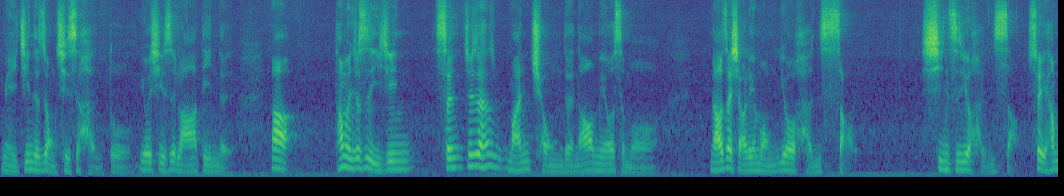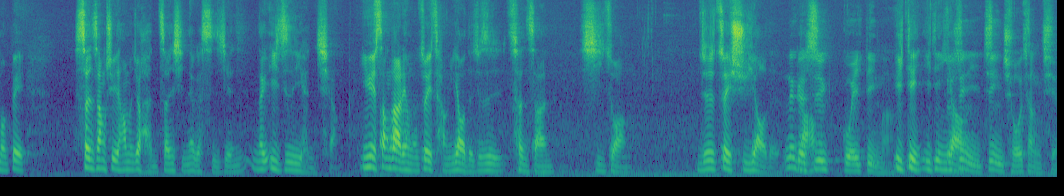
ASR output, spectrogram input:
美金的这种，其实很多，尤其是拉丁的，那他们就是已经生，就是他是蛮穷的，然后没有什么，然后在小联盟又很少，薪资又很少，所以他们被升上去，他们就很珍惜那个时间，那个意志力很强。因为上大联盟最常要的就是衬衫、西装，就是最需要的。那个是规定吗？一定一定要。就是你进球场前，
